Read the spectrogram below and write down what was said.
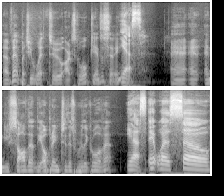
event, but you went to art school, Kansas City, yes. and, and and you saw the the opening to this really cool event. Yes, it was so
